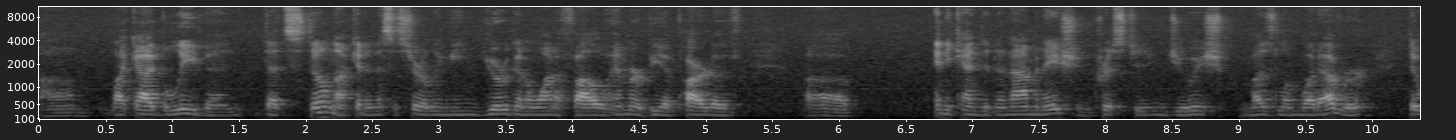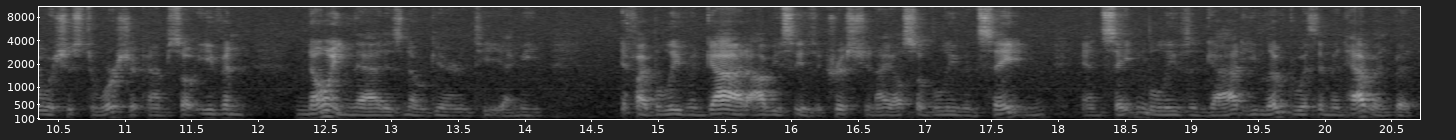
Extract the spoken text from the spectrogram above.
um, like I believe in, that's still not going to necessarily mean you're going to want to follow him or be a part of uh, any kind of denomination, Christian, Jewish, Muslim, whatever, that wishes to worship him. So even knowing that is no guarantee. I mean, if I believe in God, obviously as a Christian, I also believe in Satan, and Satan believes in God. He lived with him in heaven, but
